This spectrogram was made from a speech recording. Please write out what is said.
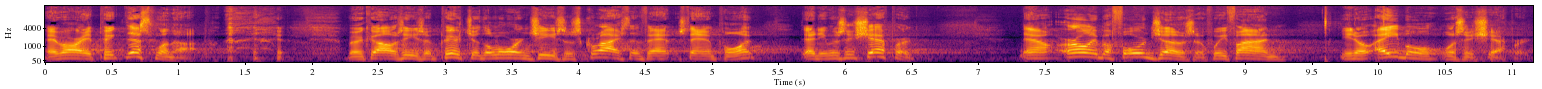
have already picked this one up because he's a picture of the Lord Jesus Christ in the standpoint that he was a shepherd. Now, early before Joseph, we find, you know, Abel was a shepherd,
